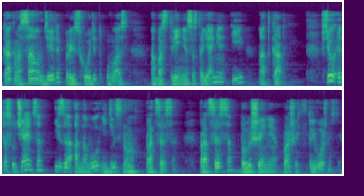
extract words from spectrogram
как на самом деле происходит у вас обострение состояния и откат. Все это случается из-за одного единственного процесса – процесса повышения вашей тревожности.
